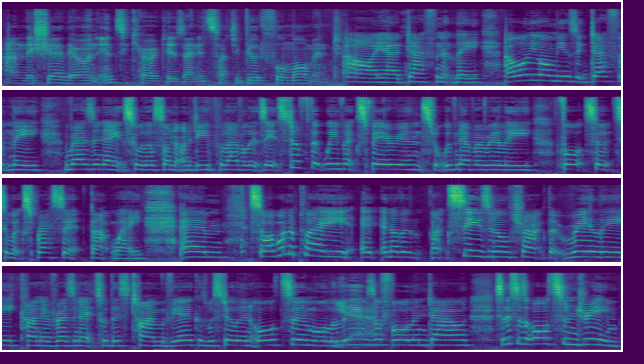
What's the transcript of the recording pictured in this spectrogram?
and they share their own insecurities, and it's such a beautiful moment. Oh yeah, definitely. All your music definitely resonates with us on, on a deeper level. It's it's stuff that we've experienced, but we've never really thought to, to express it that way. Um, so I want to play a, another like seasonal track that really kind of resonates with this time of year because we're still in autumn. All the Yeah. leaves are falling down. So this is Autumn Dream.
